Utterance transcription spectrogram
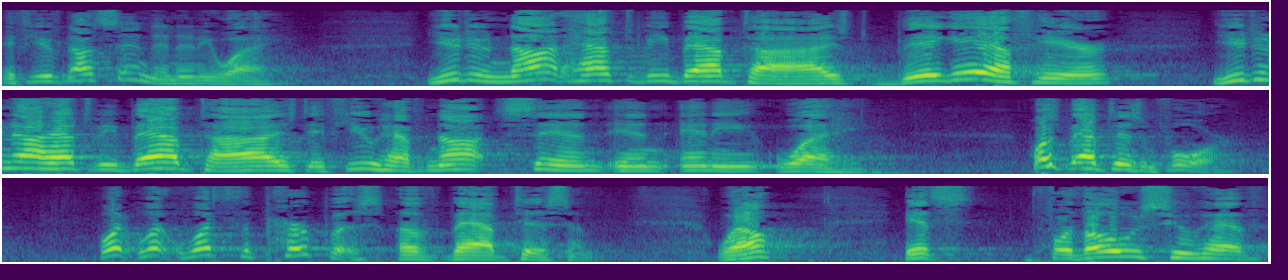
if you've not sinned in any way. You do not have to be baptized, big if here, you do not have to be baptized if you have not sinned in any way. What's baptism for? What, what, what's the purpose of baptism? Well, it's for those who have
